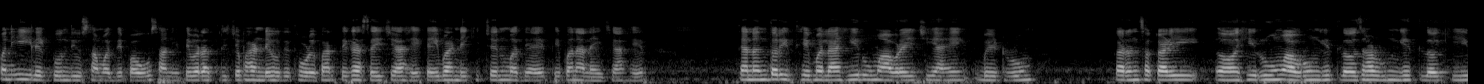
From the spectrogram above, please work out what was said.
पण येईल एक दोन दिवसामध्ये पाऊस. आणि तेव्हा रात्रीचे भांडे होते थोडेफार ते घासायचे आहे. काही भांडे किचनमध्ये आहेत ते पण आणायचे आहेत. त्यानंतर इथे मला ही रूम आवरायची आहे बेडरूम. कारण सकाळी ही रूम आवरून घेतलं झाडून घेतलं की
